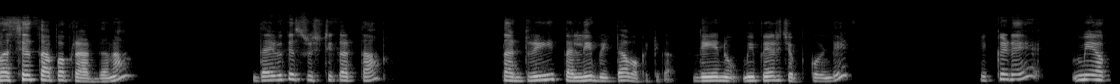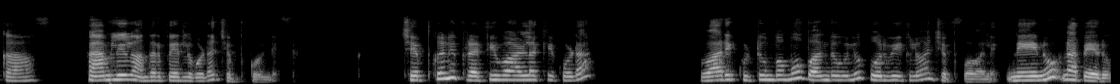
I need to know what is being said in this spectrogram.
పశ్చాత్తాప ప్రార్థన దైవిక సృష్టికర్త తండ్రి తల్లి బిడ్డ ఒకటిగా. నేను మీ పేరు చెప్పుకోండి. ఇక్కడే మీ యొక్క ఫ్యామిలీలో అందరి పేర్లు కూడా చెప్పుకోండి. చెప్పుకొని ప్రతి వాళ్ళకి కూడా వారి కుటుంబము బంధువులు పూర్వీకులు అని చెప్పుకోవాలి. నేను నా పేరు.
